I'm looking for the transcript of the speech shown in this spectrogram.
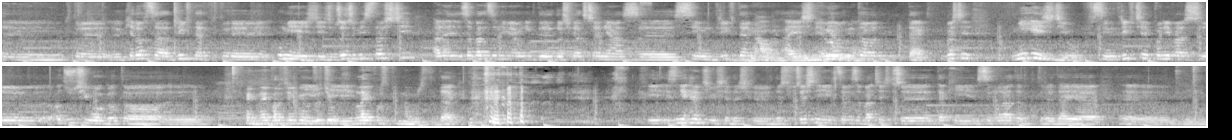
który, y, kierowca drifter, który umie jeździć w rzeczywistości, ale za bardzo nie miał nigdy doświadczenia z y, sim driftem, Miałem, a jeśli nie miał, lubię. to tak, właśnie nie jeździł w sim drifcie, ponieważ y, odrzuciło go to y, Jak najbardziej mnie odrzucił i- Life for Speed na myszce. Tak. I, I zniechęcił się dość, dość wcześnie i chcemy zobaczyć, czy taki symulator, który daje e,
